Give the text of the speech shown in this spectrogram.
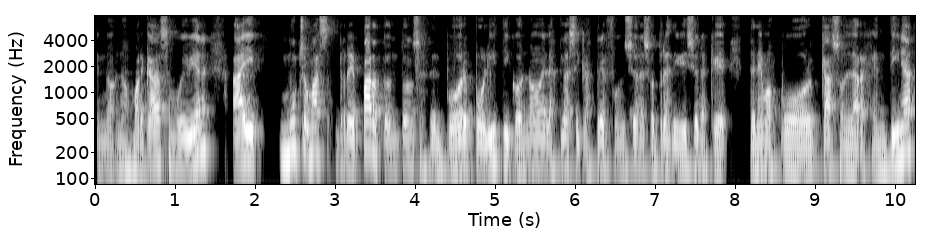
nos marcabas muy bien. Hay mucho más reparto entonces del poder político, no en las clásicas tres funciones o tres divisiones que tenemos por caso en la Argentina.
